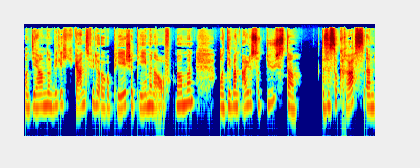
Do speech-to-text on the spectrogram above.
Und die haben dann wirklich ganz viele europäische Themen aufgenommen. Und die waren alles so düster. Das ist so krass. Ähm,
